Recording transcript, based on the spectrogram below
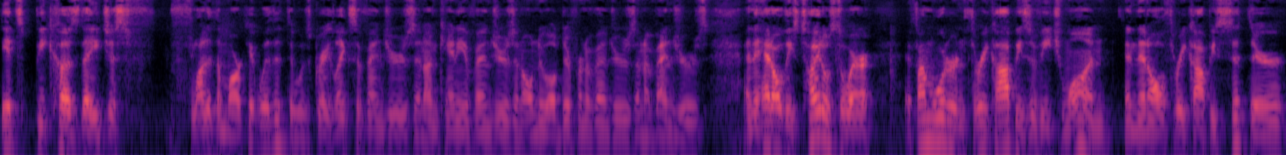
it's because they just flooded the market with it. There was Great Lakes Avengers and Uncanny Avengers and all new, all different Avengers and Avengers, and they had all these titles to where if I'm ordering three copies of each one and then all three copies sit there,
